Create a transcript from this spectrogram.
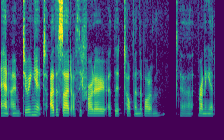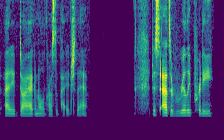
And I'm doing it either side of the photo at the top and the bottom, uh, running it at a diagonal across the page there just adds a really pretty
